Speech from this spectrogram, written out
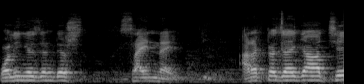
পলিং এজেন্টের সাইন নাই। আর একটা জায়গা আছে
